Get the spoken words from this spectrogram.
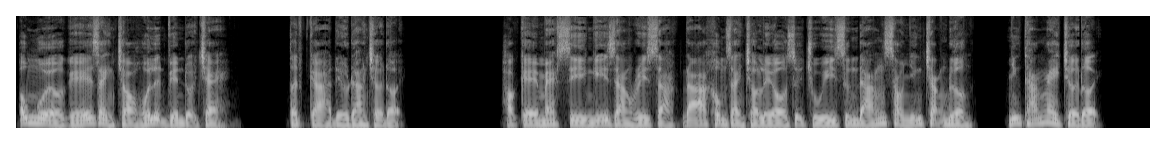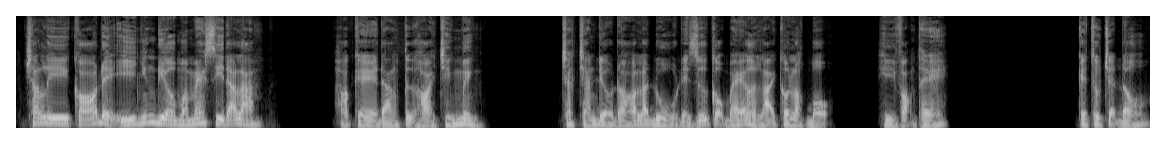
ông ngồi ở ghế dành cho huấn luyện viên đội trẻ. Tất cả đều đang chờ đợi. Hockey Messi nghĩ rằng Rizak đã không dành cho Leo sự chú ý xứng đáng sau những chặng đường, những tháng ngày chờ đợi. Charlie có để ý những điều mà Messi đã làm? Hockey đang tự hỏi chính mình. Chắc chắn điều đó là đủ để giữ cậu bé ở lại câu lạc bộ. Hy vọng thế. Kết thúc trận đấu,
